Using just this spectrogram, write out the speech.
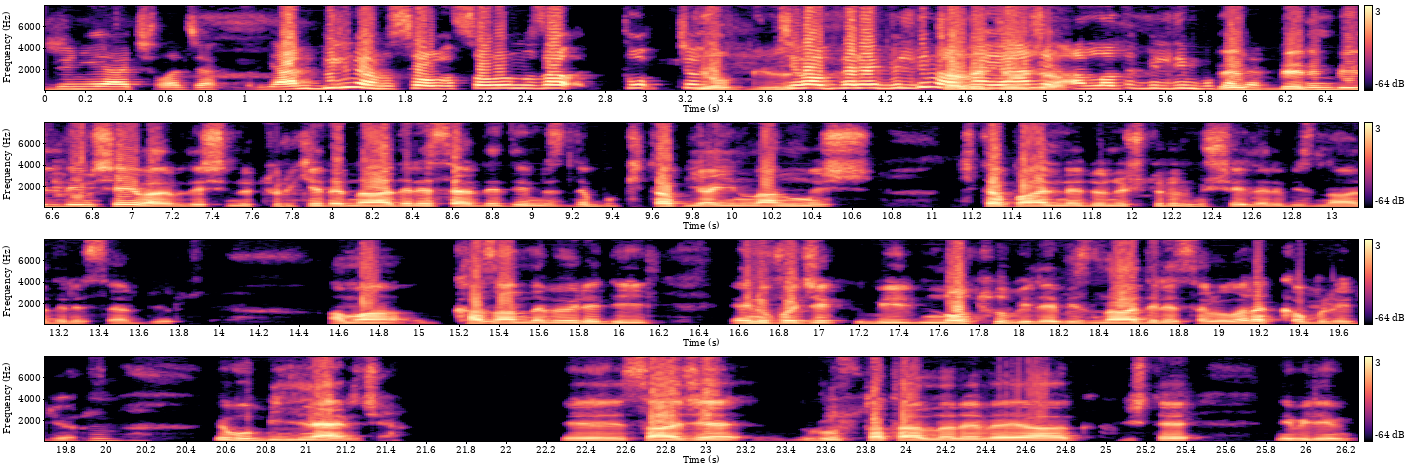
dünyaya açılacaktır. Yani bilmiyorum sor, sorunuza to- tüm Yok güzel. cevap verebildim Tabii ama yani hocam. anlatabildiğim bu kadar. Ve benim bildiğim şey var. Bir de şimdi Türkiye'de nadir eser dediğimizde bu kitap yayınlanmış, kitap haline dönüştürülmüş şeyleri biz nadir eser diyoruz. Ama kazanda böyle değil. En ufacık bir notu bile biz nadir eser olarak kabul ediyoruz. Hı. Ve bu binlerce. Ee, sadece Rus Tatarları veya işte ne bileyim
